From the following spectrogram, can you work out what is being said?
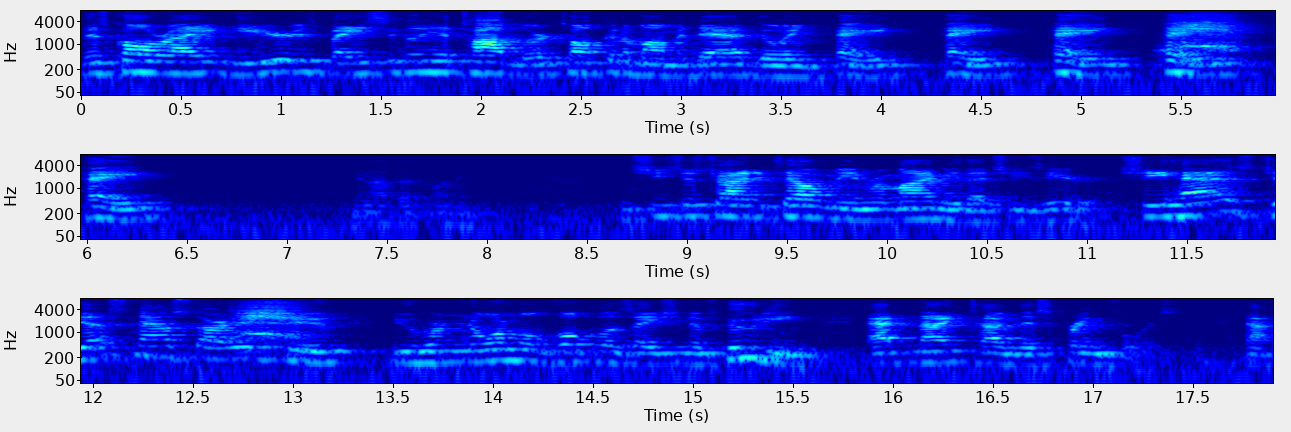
This call right here is basically a toddler talking to mom and dad going, hey, hey, hey, hey, hey. You're not that funny. And she's just trying to tell me and remind me that she's here. She has just now started to do her normal vocalization of hooting at nighttime this spring for us. Now,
